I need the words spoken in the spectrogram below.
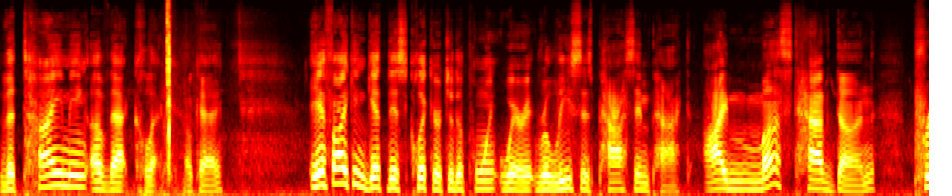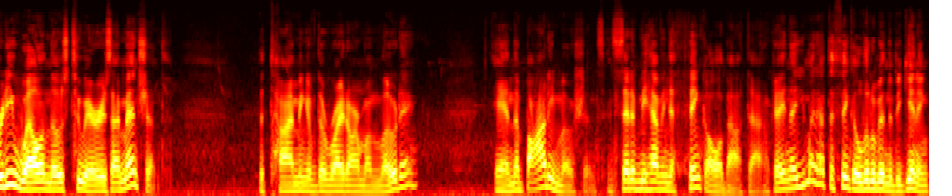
the timing of that click, okay? If I can get this clicker to the point where it releases pass impact, I must have done pretty well in those two areas I mentioned. The timing of the right arm unloading and the body motions instead of me having to think all about that, okay? Now you might have to think a little bit in the beginning,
